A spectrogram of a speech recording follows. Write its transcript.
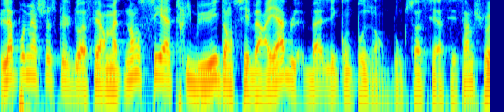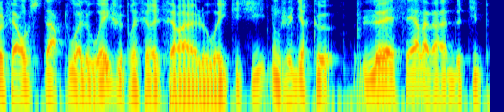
la première chose que je dois faire maintenant, c'est attribuer dans ces variables bah, les composants. Donc ça, c'est assez simple. Je peux le faire au start ou à le wake. Je vais préférer le faire à le wake ici. Donc, je vais dire que le SR, la variable de type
